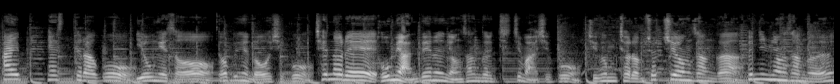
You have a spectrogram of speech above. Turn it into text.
타입캐스트라고 이용해서 더빙에 넣으시고 채널에 도움이 안 되는 영상들은 찍지 마시고 지금처럼 쇼츠 영상과 편집 영상을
